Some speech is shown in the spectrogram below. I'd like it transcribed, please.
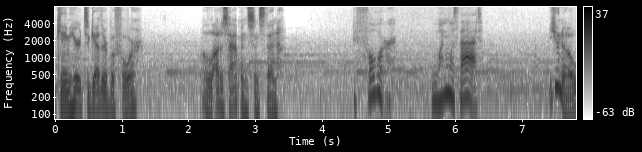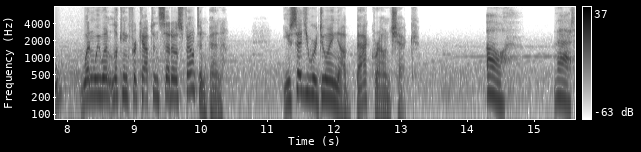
We came here together before? A lot has happened since then. Before? When was that? You know, when we went looking for Captain Seto's fountain pen. You said you were doing a background check. Oh, that.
